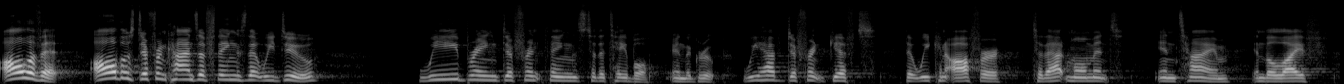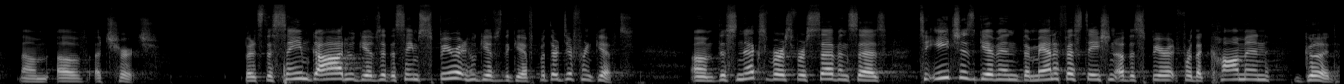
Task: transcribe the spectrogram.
all of it, all those different kinds of things that we do, we bring different things to the table in the group. We have different gifts that we can offer to that moment in time in the life um, of a church. But it's the same God who gives it, the same Spirit who gives the gift, but they're different gifts. Um, this next verse, verse 7, says, To each is given the manifestation of the Spirit for the common good.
